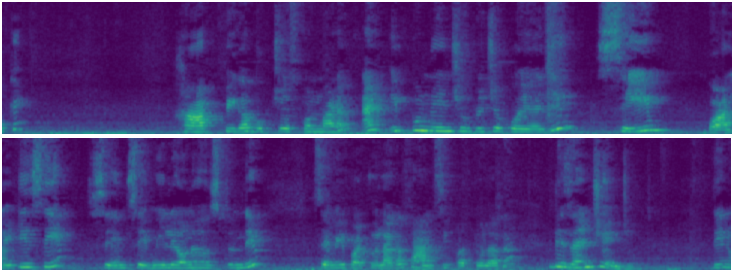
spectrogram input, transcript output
okay హ్యాపీగా బుక్ చేసుకోండి మేడం. అండ్ ఇప్పుడు నేను చూపించబోయేది సేమ్ క్వాలిటీ సేమ్ సేమ్ సెమీలోనే వస్తుంది. సెమీ పట్టులాగా ఫ్యాన్సీ పట్టులాగా డిజైన్ చేంజ్ అవుతుంది. దీని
